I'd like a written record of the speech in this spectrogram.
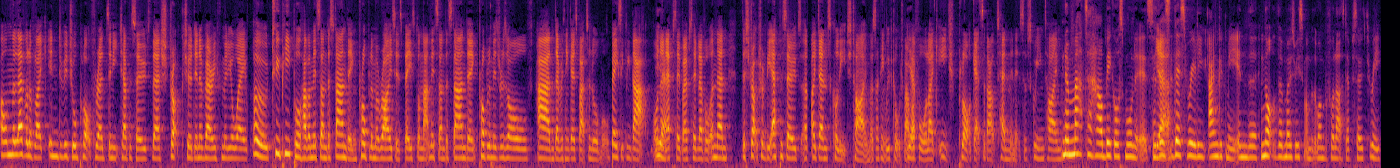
on the level of like individual plot threads in each episode, they're structured in a very familiar way. Oh, two people have a misunderstanding, problem arises based on that misunderstanding, problem is resolved, and everything goes back to normal. Basically that on an episode by episode level. And then the structure of the episodes are identical each time, as I think we've talked about Yeah. before. Like each plot gets about ten minutes of screen time. No matter how big or small it is. So Yeah. this this really angered me in the not the most recent one, but the one before last, episode three,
